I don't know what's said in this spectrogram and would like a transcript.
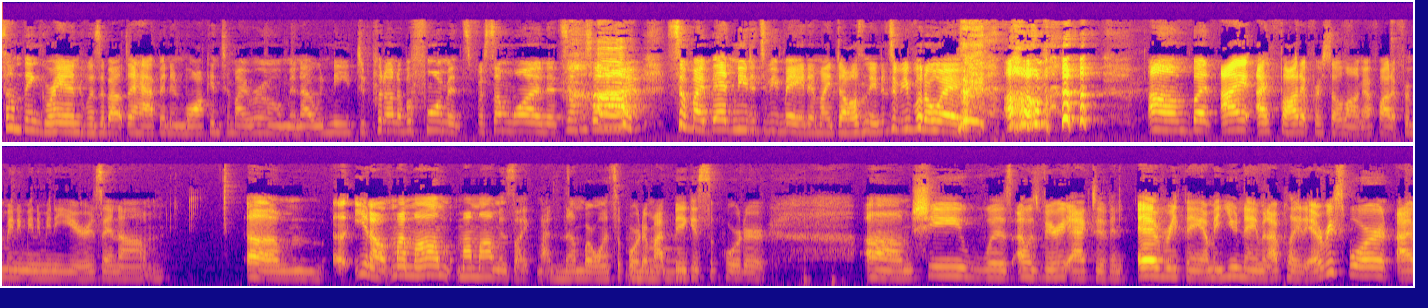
something grand was about to happen and walk into my room and I would need to put on a performance for someone at some time. so my bed needed to be made and my dolls needed to be put away. Um Um, but I, I fought it for so long. I fought it for many, many, many years, and um, um, uh, you know, my mom, my mom is like my number one supporter, my biggest supporter. Um, she was, I was very active in everything. I mean, you name it. I played every sport. I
